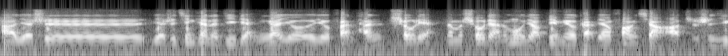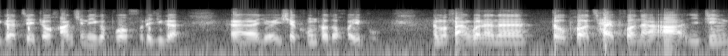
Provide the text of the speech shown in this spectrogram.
啊也是也是今天的低点，应该有有反弹收敛。那么收敛的目标并没有改变方向啊，只是一个这周行情的一个波幅的一个呃有一些空头的回补。那么反过来呢？豆粕、菜粕呢？啊，已经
